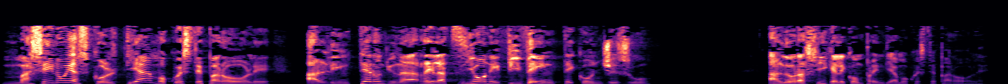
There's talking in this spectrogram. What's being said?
Ma se noi ascoltiamo queste parole all'interno di una relazione vivente con Gesù, allora sì che le comprendiamo queste parole.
